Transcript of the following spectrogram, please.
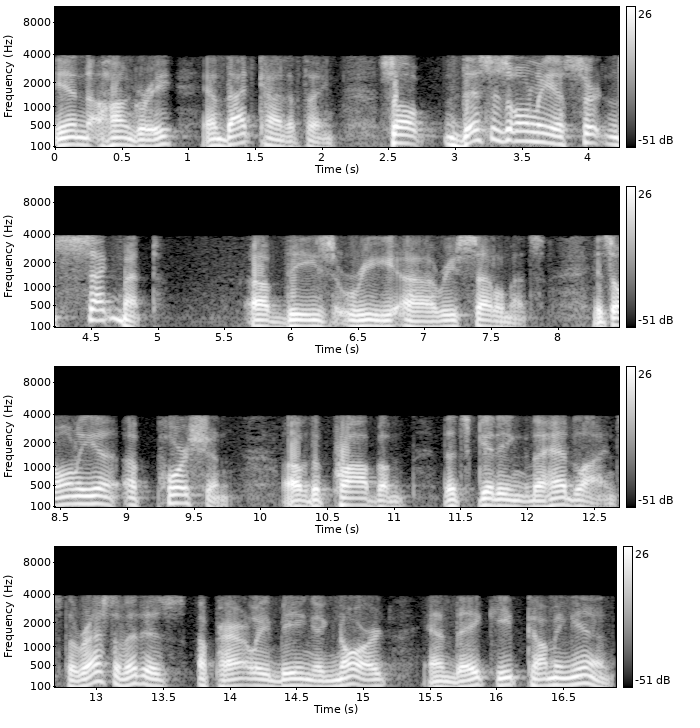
in Hungary and that kind of thing. So this is only a certain segment of these re, uh, resettlements. It's only a, a portion of the problem that's getting the headlines. The rest of it is apparently being ignored, and they keep coming in.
